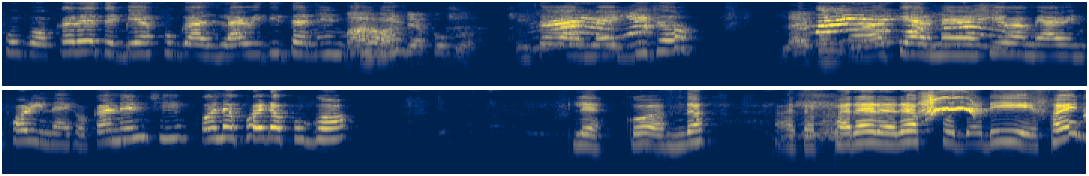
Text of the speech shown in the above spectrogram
ફૂગો કરે તે બે ફુગા જ લાવી દીધા મેં એ સવારમાં એક દીધો. લાય મેં. અત્યારે મેં આવીને ફોડી નાખ્યો. કા નેન્સી કોને ફોડ્યો ફૂગો? લે કો અમદા આ તો ફરે રે ફૂદડી ફાઈન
